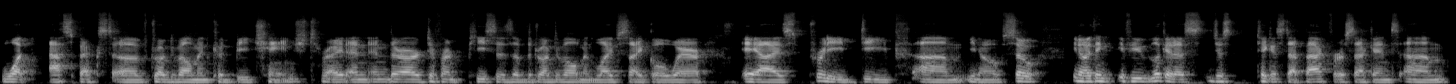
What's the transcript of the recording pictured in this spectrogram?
what aspects of drug development could be changed, right? And and there are different pieces of the drug development life cycle where AI is pretty deep. Um, you know, so you know, I think if you look at us, just take a step back for a second. Um,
